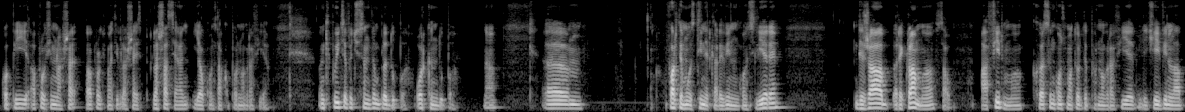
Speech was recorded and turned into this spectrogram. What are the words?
Copiii aproxim la, aproximativ la 6, la 6 ani iau contact cu pornografia. Închipuiți-vă ce se întâmplă după, oricând după. Da? Um, foarte mulți tineri care vin în consiliere deja reclamă sau afirmă că sunt consumatori de pornografie, deci ei vin la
